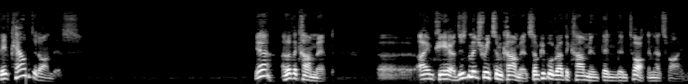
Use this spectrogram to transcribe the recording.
They've counted on this. Yeah, another comment. Uh, I'm Pierre. This is Mitch read some comments. Some people would rather comment than, than talk, and that's fine.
